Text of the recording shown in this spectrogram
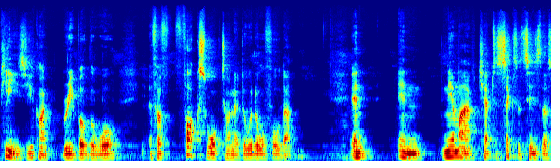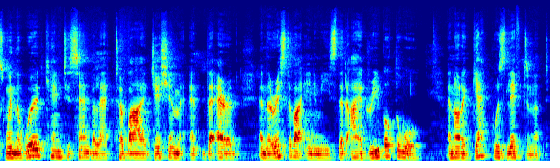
please, you can't rebuild the wall. If a fox walked on it, it would all fall down. And in Nehemiah chapter 6, it says this When the word came to Sanballat, Tobiah, Geshem, and the Arab, and the rest of our enemies that I had rebuilt the wall, and not a gap was left in it,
